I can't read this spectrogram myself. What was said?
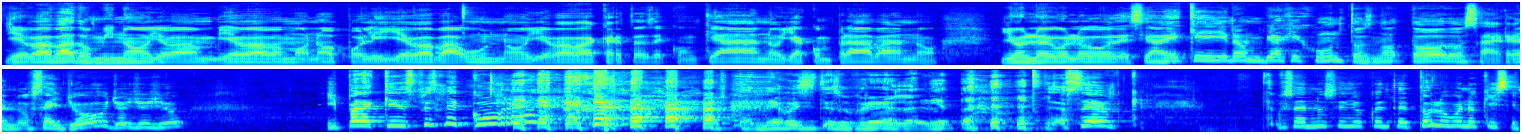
llevaba dominó, llevaba, llevaba Monopoly, llevaba uno, llevaba cartas de Conquian, o ya compraban, o yo luego, luego decía, hay que ir a un viaje juntos, ¿no? Todos, a o sea, yo, yo, yo, yo. Y para que después me corran. Pues, pendejo, hiciste sufrir a la nieta. O sea, o sea, no se dio cuenta de todo lo bueno que hice.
